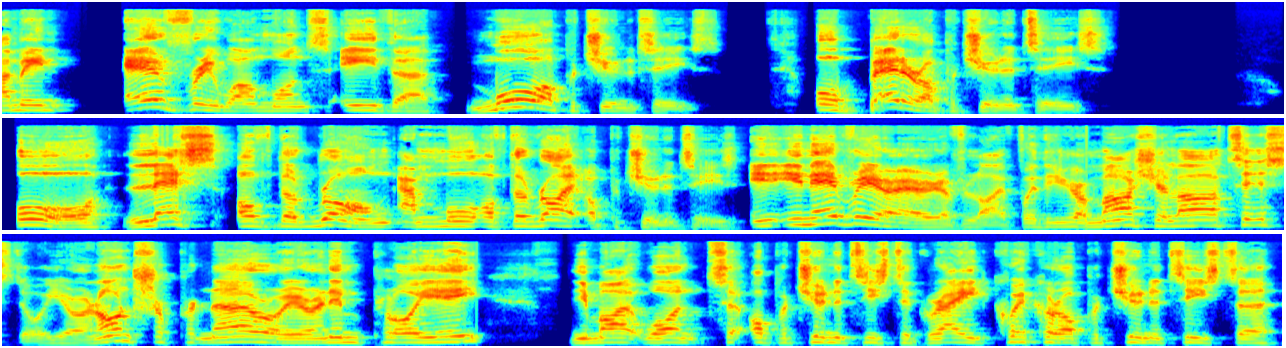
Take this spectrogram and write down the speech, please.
I mean, everyone wants either more opportunities or better opportunities or less of the wrong and more of the right opportunities. In, in, every area of life, whether you're a martial artist or you're an entrepreneur or you're an employee, you might want opportunities to grade quicker, opportunities to,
